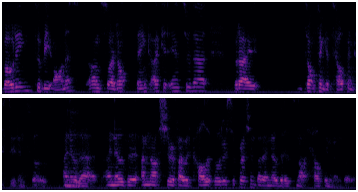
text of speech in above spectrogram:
voting, to be honest. Um, so I don't think I could answer that. But I don't think it's helping students vote. I know Mhm. that. I know that. I'm not sure if I would call it voter suppression, but I know that it's not helping them vote.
